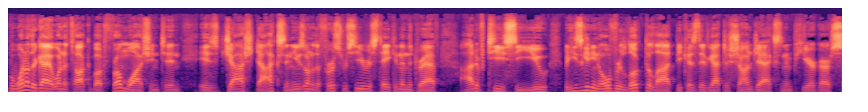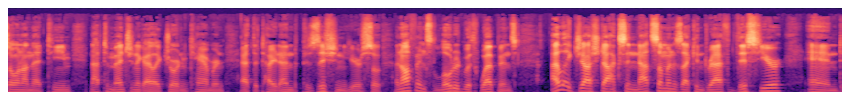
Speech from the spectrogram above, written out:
But one other guy I want to talk about from Washington is Josh Doctson. He was one of the first receivers taken in the draft out of TCU, but he's getting overlooked a lot because they've got DeSean Jackson and Pierre Garcon on that team. Not to mention a guy like Jordan Cameron at the tight end position here. So an offense loaded with weapons. I like Josh Doctson, not someone as I can draft this year and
